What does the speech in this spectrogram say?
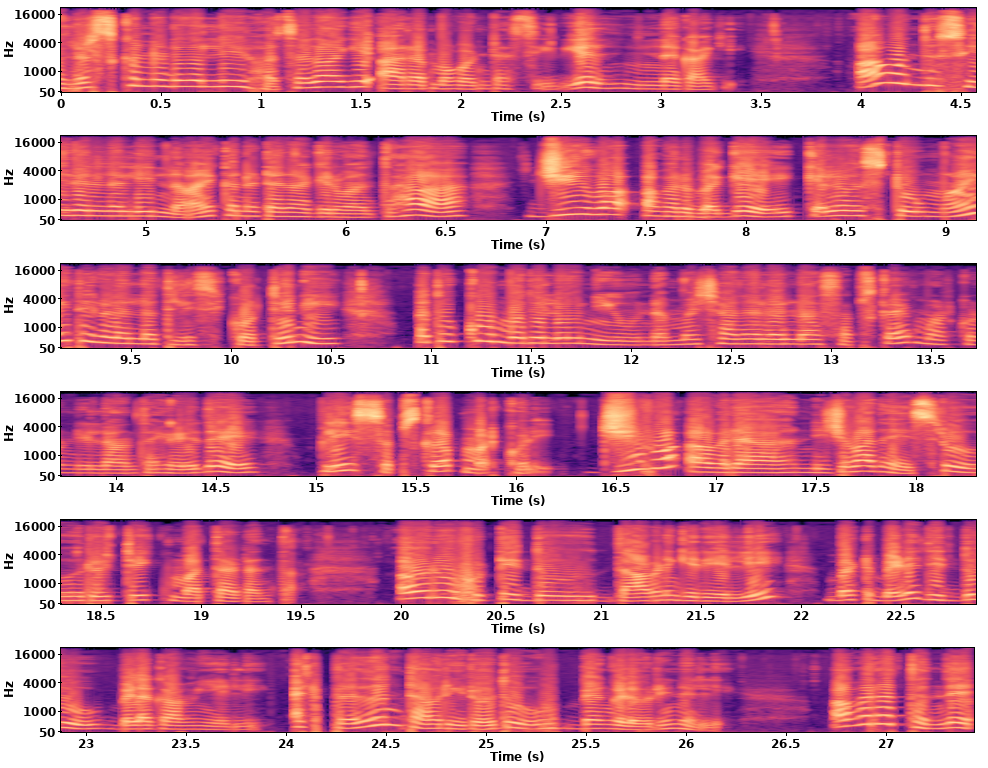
ಕಲರ್ಸ್ ಕನ್ನಡದಲ್ಲಿ ಹೊಸದಾಗಿ ಆರಂಭಗೊಂಡ ಸೀರಿಯಲ್ ನಿನ್ನಗಾಗಿ ಆ ಒಂದು ಸೀರಿಯಲ್ನಲ್ಲಿ ನಾಯಕ ನಟನಾಗಿರುವಂತಹ ಜೀವ ಅವರ ಬಗ್ಗೆ ಕೆಲವಷ್ಟು ಮಾಹಿತಿಗಳನ್ನು ತಿಳಿಸಿಕೊಡ್ತೀನಿ. ಅದಕ್ಕೂ ಮೊದಲು ನೀವು ನಮ್ಮ ಚಾನಲನ್ನು ಸಬ್ಸ್ಕ್ರೈಬ್ ಮಾಡ್ಕೊಂಡಿಲ್ಲ ಅಂತ ಹೇಳಿದರೆ ಪ್ಲೀಸ್ ಸಬ್ಸ್ಕ್ರೈಬ್ ಮಾಡ್ಕೊಳ್ಳಿ. ಜೀವ ಅವರ ನಿಜವಾದ ಹೆಸರು ಋತ್ವಿಕ್ ಮತಾಡ್ ಅಂತ. ಅವರು ಹುಟ್ಟಿದ್ದು ದಾವಣಗೆರೆಯಲ್ಲಿ, ಬಟ್ ಬೆಳೆದಿದ್ದು ಬೆಳಗಾವಿಯಲ್ಲಿ. ಅಟ್ ಪ್ರೆಸೆಂಟ್ ಅವರಿರೋದು ಬೆಂಗಳೂರಿನಲ್ಲಿ. ಅವರ ತಂದೆ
